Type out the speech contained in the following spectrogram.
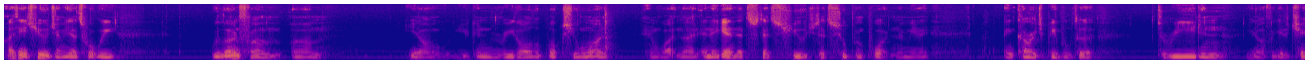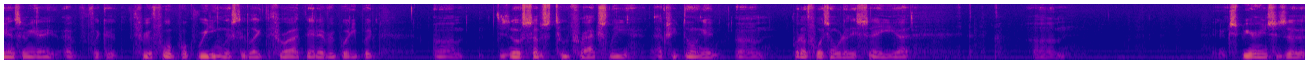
I think it's huge. I mean, that's what we we learn from. Um, you know, you can read all the books you want and whatnot, and again, that's that's huge. That's super important. I mean, I, I encourage people to to read, and you know, if I get a chance, I mean, I have like a three or four book reading list I'd like to throw out there to everybody, but um, there's no substitute for actually actually doing it. Um, but unfortunately, what do they say? Uh, um, experience is a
